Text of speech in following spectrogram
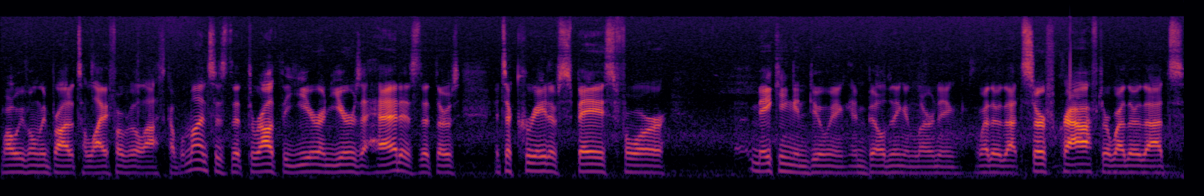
while we've only brought it to life over the last couple months is that throughout the year and years ahead is that there's it's a creative space for making and doing and building and learning whether that's surf craft or whether that's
